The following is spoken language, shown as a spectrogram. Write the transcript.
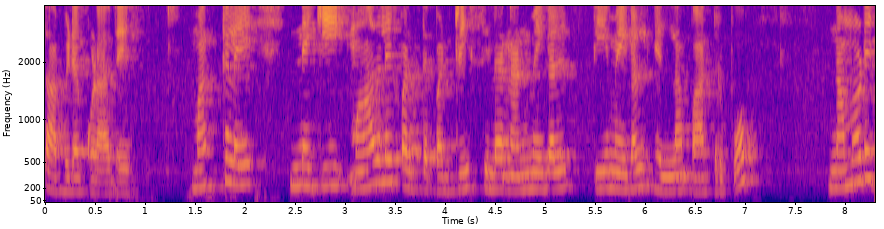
சாப்பிடக்கூடாது. மக்களே இன்னைக்கு மாதுளை பழத்தை பற்றி சில நன்மைகள் தீமைகள் எல்லாம் பார்த்துருப்போம். நம்மளுடைய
